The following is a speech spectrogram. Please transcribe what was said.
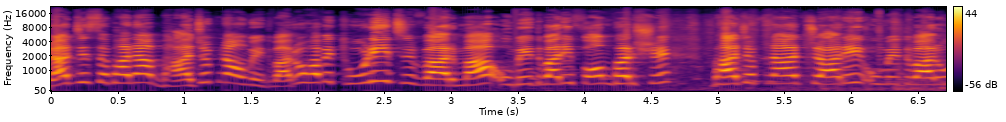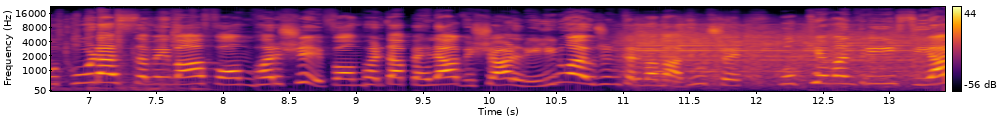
રાજ્યસભાના ભાજપના ઉમેદવારો. હવે થોડી જ વારમાં ઉમેદવારી ફોર્મ ભરશે. ભાજપના ચારેય ઉમેદવારો થોડા સમયમાં ફોર્મ ભરશે. ફોર્મ ભરતા પહેલા વિશાળ રેલીનું આયોજન કરવામાં આવ્યું છે. મુખ્યમંત્રી સી આર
